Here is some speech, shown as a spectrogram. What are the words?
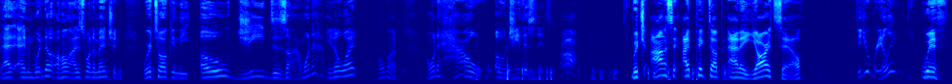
That and window. Hold on. I just want to mention we're talking the OG design. I wonder. You know what? Hold on. I wonder how OG this is. Ah, which honestly I picked up at a yard sale did you really? with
